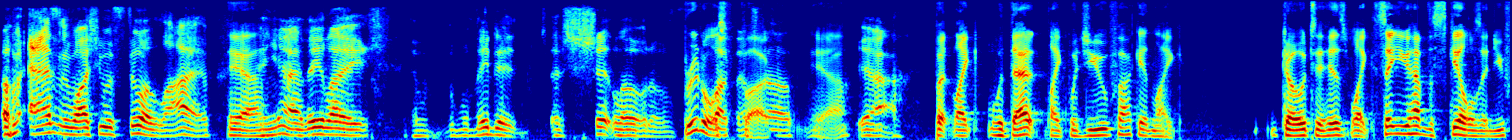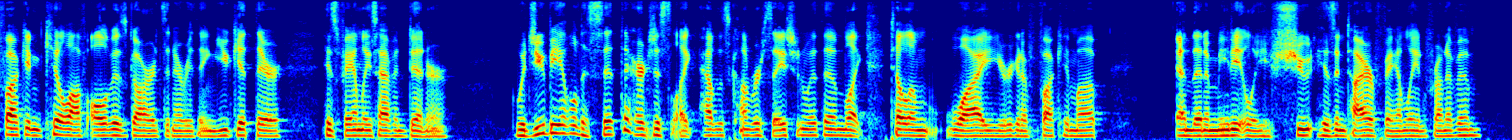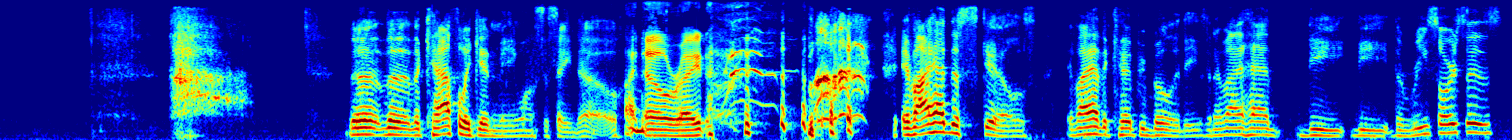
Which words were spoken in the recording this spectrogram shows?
of acid while she was still alive. yeah. And yeah, they like, well, they did a shitload of brutal as fuck. stuff. Yeah, Yeah. But like, would that like, would you fucking like go to his like, say you have the skills and you fucking kill off all of his guards and everything. You get there, his family's having dinner. Would you be able to sit there and just like have this conversation with him, like tell him why you're gonna fuck him up, and then immediately shoot his entire family in front of him? The the the Catholic in me wants to say no. I know, right? if I had the skills, if I had the capabilities, and if I had the the the resources,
